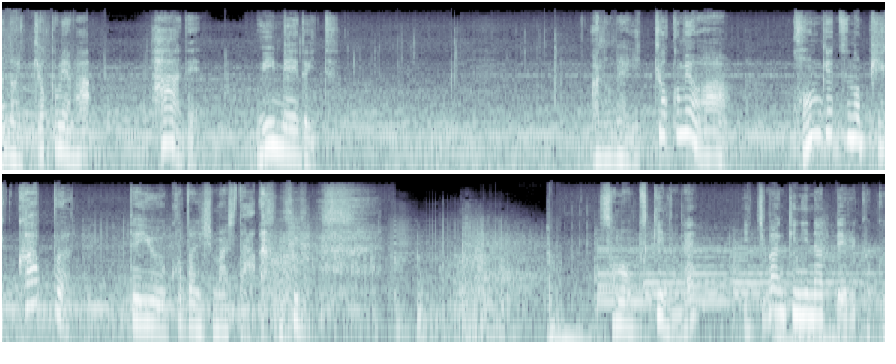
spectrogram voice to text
日の1曲目は「ハーで We Made It」あのね1曲目は今月のピックアップっていうことにしました。その月のね一番気になっている曲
